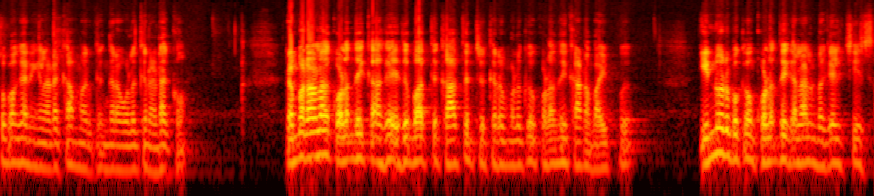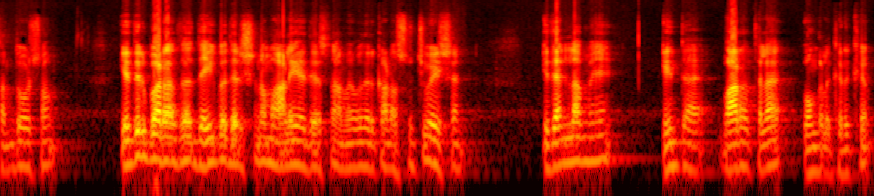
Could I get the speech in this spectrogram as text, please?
சுபகாரியங்கள் நடக்காமல் இருக்குங்கிறவங்களுக்கு நடக்கும். ரொம்ப நாளாக குழந்தைக்காக எதிர்பார்த்து காத்துட்ருக்கிறவங்களுக்கு குழந்தைக்கான வாய்ப்பு. இன்னொரு பக்கம் குழந்தைகளால் மகிழ்ச்சி சந்தோஷம். எதிர்பாராத தெய்வ தரிசனம் ஆலய தரிசனம் அமைவதற்கான சுச்சுவேஷன் இதெல்லாமே இந்த வாரத்தில் உங்களுக்கு இருக்குது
